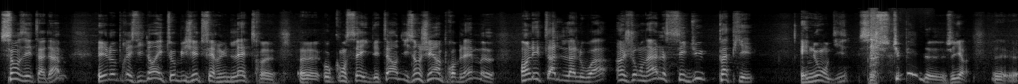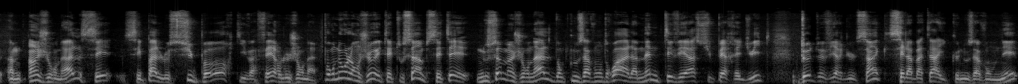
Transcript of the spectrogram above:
sans état d'âme. Et le président est obligé de faire une lettre euh, au Conseil d'État en disant j'ai un problème. Euh, en l'état de la loi, un journal, c'est du papier. Et nous, on dit, c'est stupide. Je veux dire, euh, un, journal, c'est c'est pas le support qui va faire le journal. Pour nous, l'enjeu était tout simple. C'était, nous sommes un journal, donc nous avons droit à la même TVA super réduite de 2,5. C'est la bataille que nous avons menée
